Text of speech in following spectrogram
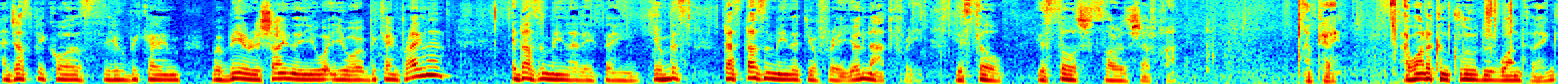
and just because you became Rabbi Rishayna, you, you became pregnant, it doesn't mean anything. You miss, that doesn't mean that you're free. You're not free. You're still, you're still Sarah Shevcha. Okay. I want to conclude with one thing.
